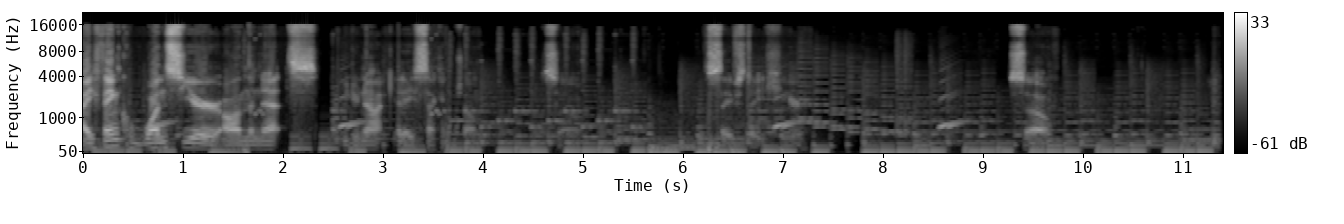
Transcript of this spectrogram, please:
I think once you're on the nets, you do not get a second jump. So, safe state here. So, you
